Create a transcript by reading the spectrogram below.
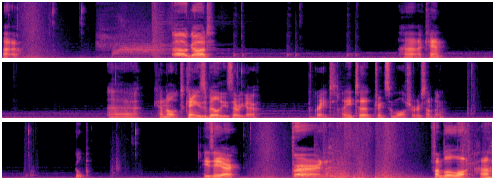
Uh-oh. Oh god. Uh, I can't. Uh, cannot. Can't use abilities. There we go. Great. I need to drink some water or something. Gulp. He's here. Burn! Fumble a lot, huh?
